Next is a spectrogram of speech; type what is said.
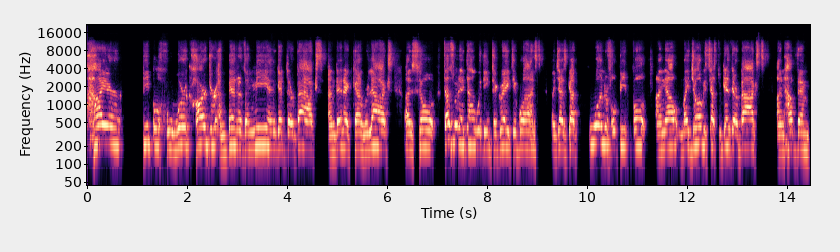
hire people who work harder and better than me and get their backs, and then I can relax. And so that's what I done with the integrative ones. I just got wonderful people, and now my job is just to get their backs and have them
